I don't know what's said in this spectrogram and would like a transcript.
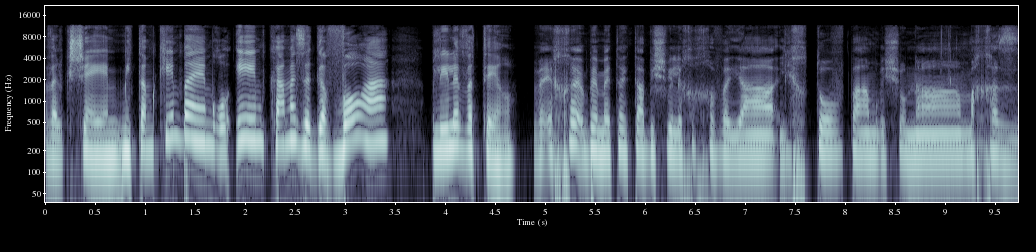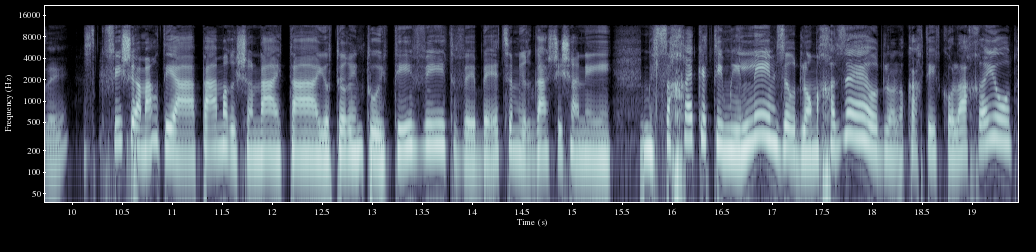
אבל כשמתעמקים בהם רואים כמה זה גבוה בלי לוותר. ואיך אה, באמת הייתה בשבילך החוויה לכתוב פעם ראשונה מחזה? אז כפי שאמרתי, הפעם הראשונה הייתה יותר אינטואיטיבית, ובעצם הרגשתי שאני משחקת עם מילים, זה עוד לא מחזה, עוד לא לקחתי את כל האחריות.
